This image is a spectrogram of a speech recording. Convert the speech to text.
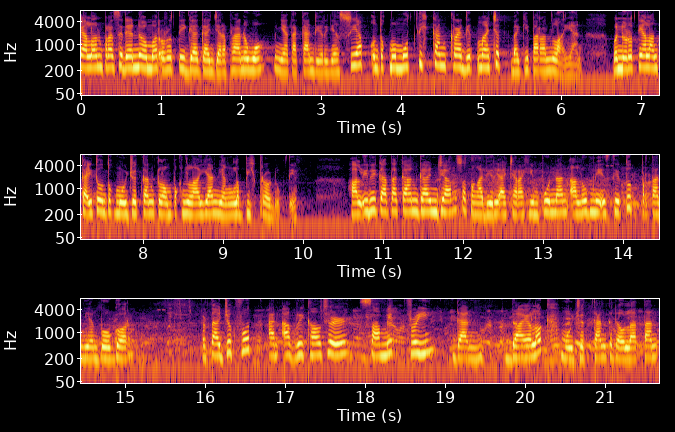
Calon Presiden nomor urut 3 Ganjar Pranowo menyatakan dirinya siap untuk memutihkan kredit macet bagi para nelayan. Menurutnya langkah itu untuk mewujudkan kelompok nelayan yang lebih produktif. Hal ini katakan Ganjar saat menghadiri acara himpunan alumni Institut Pertanian Bogor bertajuk Food and Agriculture Summit 3 dan Dialog mewujudkan kedaulatan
